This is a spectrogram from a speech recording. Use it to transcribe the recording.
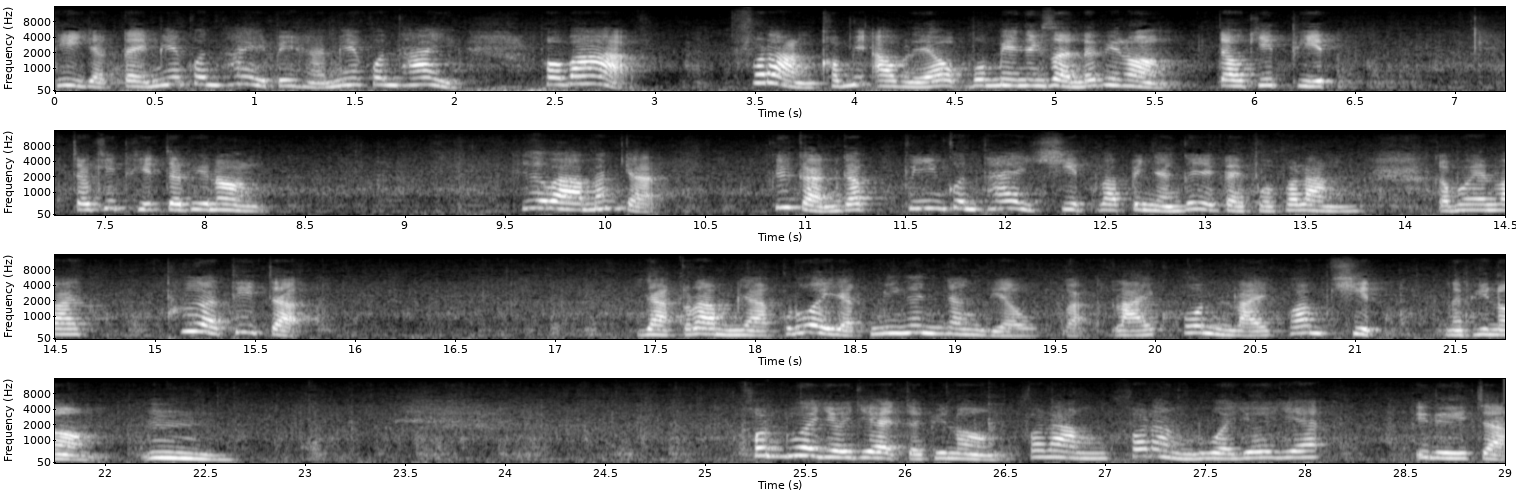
ที่อยากได้เมียคนไทยไปหาเมียคนไทย เพราะว่าฝรั่งเขาไม่เอาแล้วบ่แม่นจังซั่นเด้พี่น้อง เจ้าคิดผิด เจ้าคิดผิดจ้ะพี่น้อง คือว่ามันก็คือกันกับผู้หญิงคนไทยคิดว่าเป็นหยังก็อยากได้ผัวฝรั่งก็บ่แม่นว่าเพื่อที่จะ อยากร่ำอยากรวยอยากมีเงินอย่างเดียวก็หลายคนหลายความคิดนะพี่น้อง อืม คนรวยเยอะแยะจ้ะพี่น้อง ฝรั่งฝรั่งรวยเยอะแยะอีหลีจ้ะ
